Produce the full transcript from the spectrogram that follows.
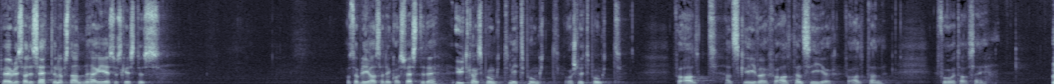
Paulus hadde sett den oppstandende Herre Jesus Kristus. Og så blir altså den korsfestede utgangspunkt, midtpunkt og sluttpunkt for alt han skriver, for alt han sier, for alt han foretar seg.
